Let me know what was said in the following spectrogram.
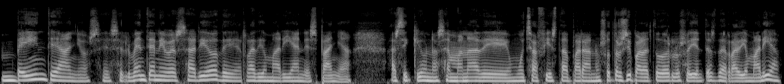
20 años, es el 20 aniversario de Radio María en España. Así que una semana de mucha fiesta para nosotros y para todos los oyentes de Radio María.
